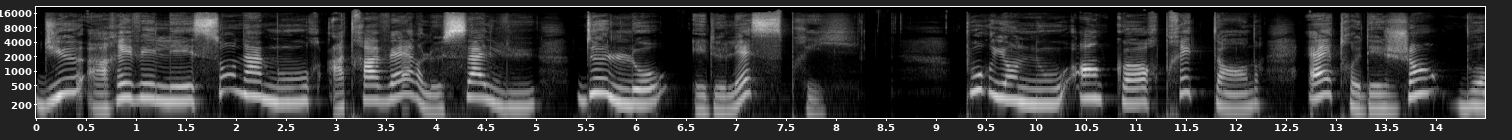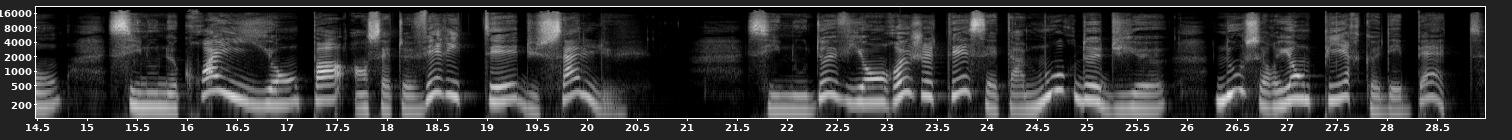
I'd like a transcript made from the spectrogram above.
Dieu a révélé son amour à travers le salut de l'eau et de l'esprit. Pourrions-nous encore prétendre être des gens bons si nous ne croyions pas en cette vérité du salut? Si nous devions rejeter cet amour de Dieu, nous serions pires que des bêtes.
